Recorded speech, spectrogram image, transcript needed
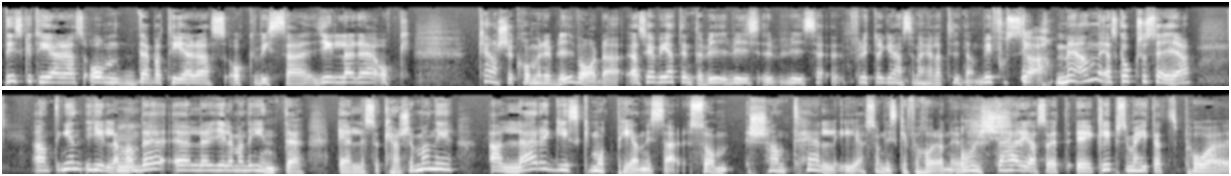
diskuteras, omdebatteras och vissa gillar det och kanske kommer det bli vardag. Alltså jag vet inte, vi, vi, vi flyttar gränserna hela tiden. Vi får se. Ja. Men jag ska också säga Antingen gillar man mm. det eller gillar man det inte. Eller så kanske man är allergisk mot penisar som Chantel är, som ni ska få höra nu. Oj. Det här är alltså ett eh, klipp som jag hittat på,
